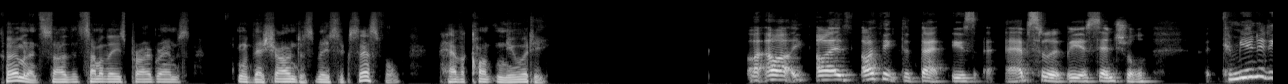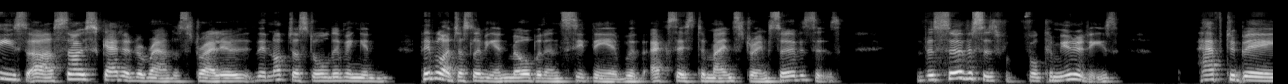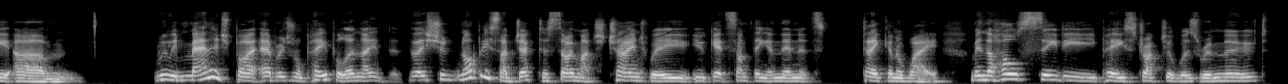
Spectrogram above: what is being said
permanent so that some of these programs, when they're shown to be successful, have a continuity. I, I, I think that that is absolutely essential. Communities are so scattered around Australia. They're not just all living in, people aren't just living in Melbourne and Sydney with access to mainstream services. The services for communities have to be um, really managed by Aboriginal people, and they they should not be subject to so much change where you, you get something and then it's taken away. I mean, the whole CDP structure was removed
